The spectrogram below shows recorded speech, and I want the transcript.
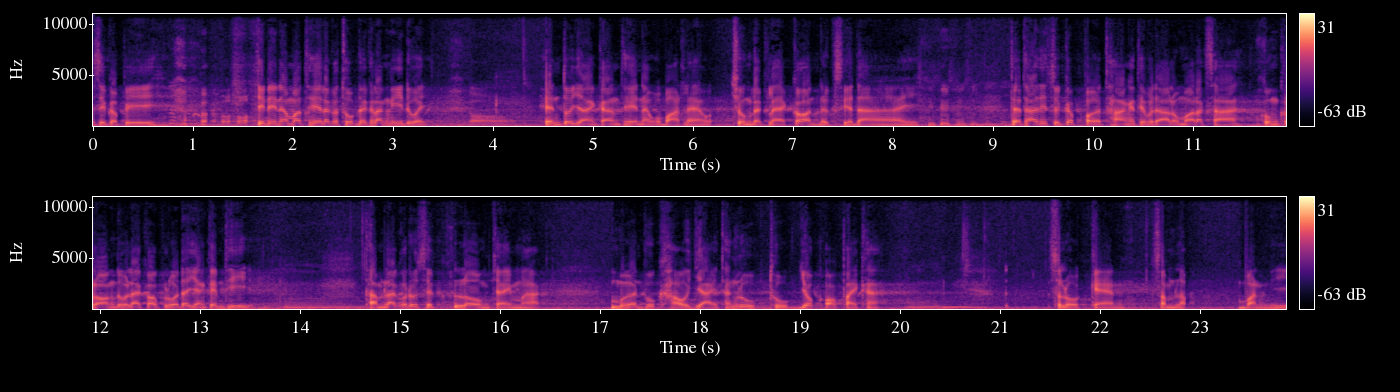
20 กว่าปี ที่ได้นำมาเทแล้วก็ทุบในครั้งนี้ด้วย เห็นตัวอย่างการเทน้ำอุบาทแล้ว ช่วงแรกๆก็นึกเสียดาย แต่ท้ายที่สุดก็เปิดทางให้เทวดาลงมารักษา คุ้มครองดูแลครอบครัวได้อย่างเต็มที่ทำแล้วก็รู้สึกโล่งใจมาก เหมือนภูเขาใหญ่ทั้งลูกถูกยกออกไปค่ะ สโลแกนสำหรับวันนี้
